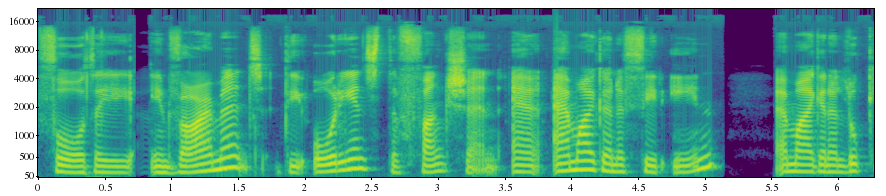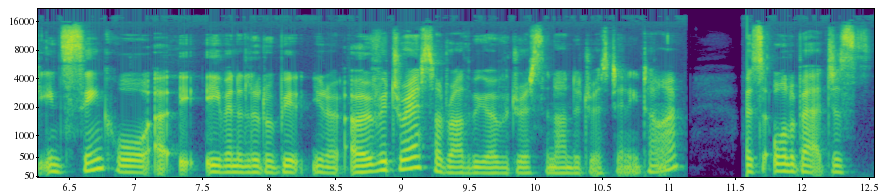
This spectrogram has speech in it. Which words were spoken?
for the environment, the audience, the function? And am I going to fit in? Am I going to look in sync or uh, even a little bit, you know, overdressed? I'd rather be overdressed than underdressed anytime. It's all about just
